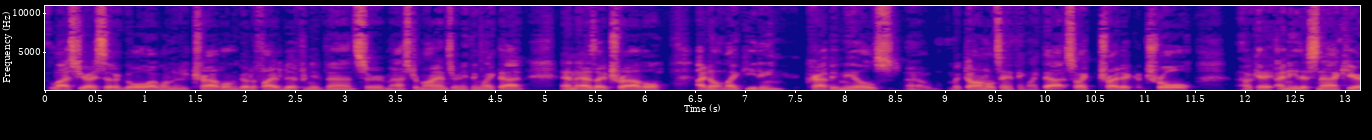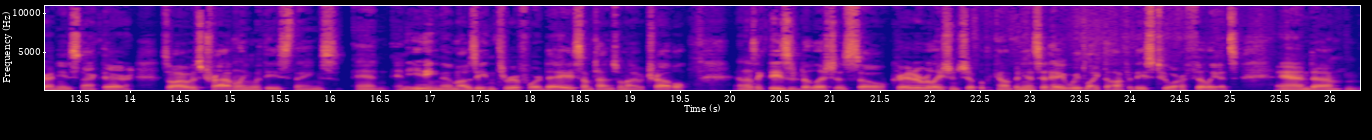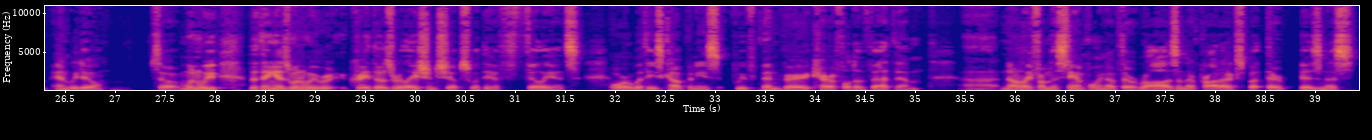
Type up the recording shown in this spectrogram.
last year I set a goal. I wanted to travel and go to five different events or masterminds or anything like that. And as I travel, I don't like eating crappy meals, uh, McDonald's, anything like that. So I try to control okay, I need a snack here, I need a snack there. So I was traveling with these things and and eating them. I was eating three or four days sometimes when I would travel, and I was like, these are delicious. So created a relationship with the company and said, hey, we'd like to offer these to our affiliates, and um, and we do. So when we, the thing is, when we re- create those relationships with the affiliates or with these companies, we've been very careful to vet them, uh, not only from the standpoint of their raws and their products, but their business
